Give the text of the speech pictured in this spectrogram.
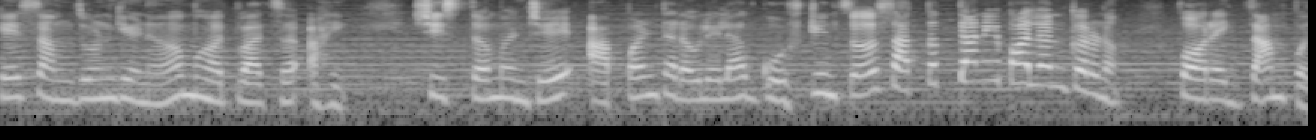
हे समजून घेणं महत्वाचं आहे. शिस्त म्हणजे आपण ठरवलेल्या गोष्टींचं सातत्याने पालन करणं. फॉर एक्झाम्पल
